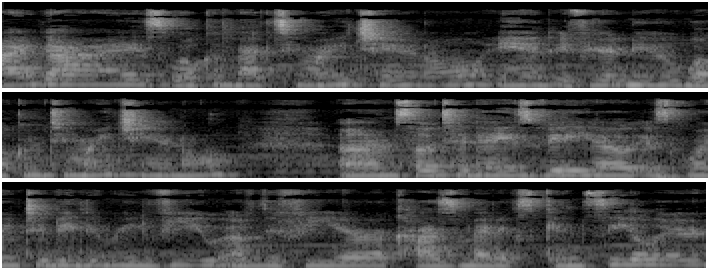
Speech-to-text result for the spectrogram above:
Hi guys, welcome back to my channel. And if you're new, welcome to my channel. Um, so today's video is going to be the review of the Fiera Cosmetics Concealer.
